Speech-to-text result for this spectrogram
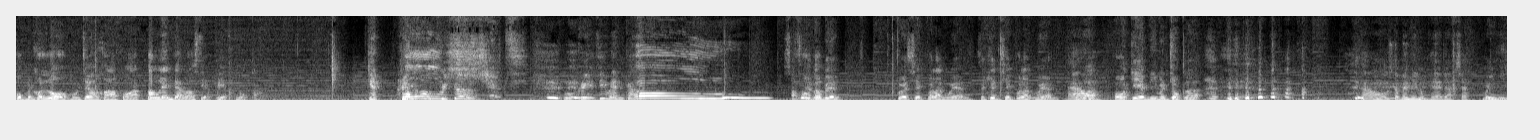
ผมเป็นคนโลภผมเจอควาฟอร์ดต้องเล่นแบบเราเสียเปรียบโนกาเก็ตคริโอฟริกเกอร์บวกคริที่เวนการ์ดโอ้สองโซตาเบดเฟิร์สเช็คพลังแวนสเกนเช็คพลังแวนอ้าวแต่ว่าเพราะว่าเกมนี้มันจบแล้วล่ะเอ้าแต่ไม่มีหลุมเพศดับใช่ไม่มี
